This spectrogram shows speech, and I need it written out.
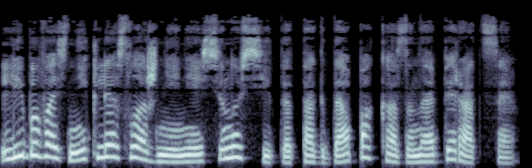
Либо возникли осложнения синусита, тогда показана операция.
